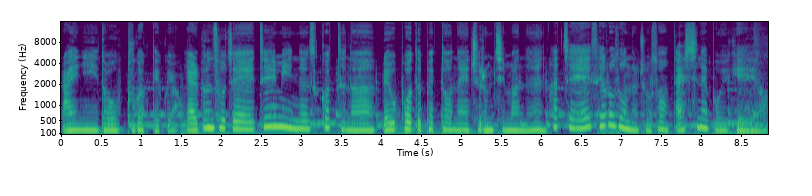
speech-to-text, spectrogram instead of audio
라인이 더욱 부각되고요. 얇은 소재의 트임이 있는 스커트나 레오퍼드 패턴의 주름 치마는 하체에 세로선을 줘서 날씬해 보이게 해요.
